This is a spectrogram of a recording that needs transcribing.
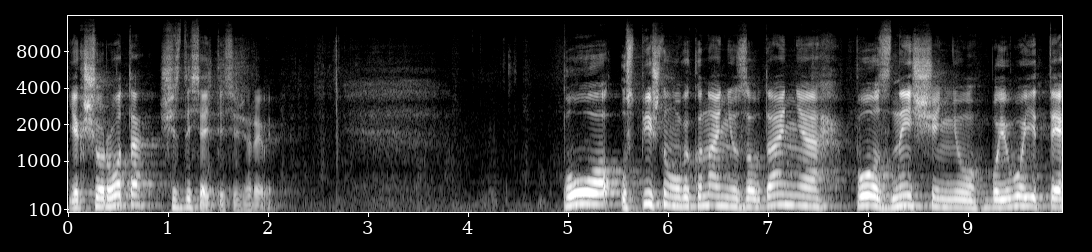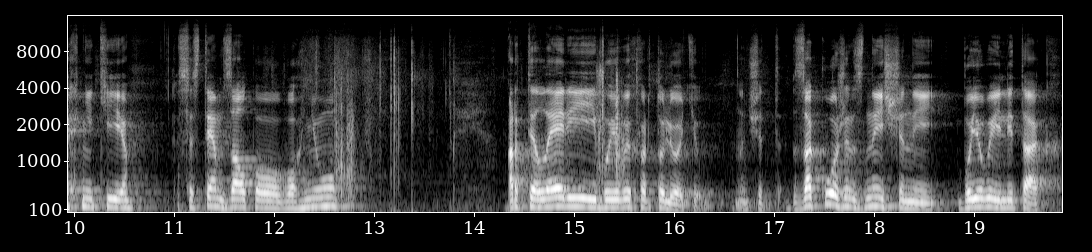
Якщо рота 60 тисяч гривень. По успішному виконанню завдання по знищенню бойової техніки, систем залпового вогню, артилерії і бойових вертольотів. Значить, за кожен знищений бойовий літак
